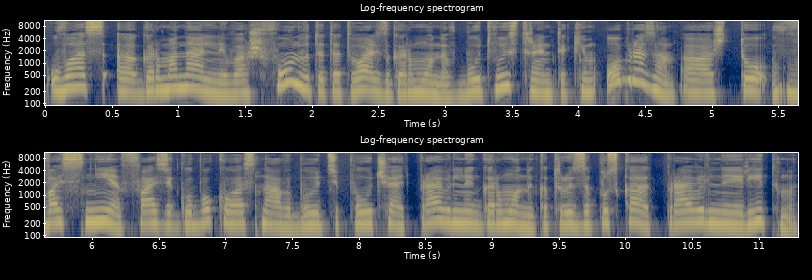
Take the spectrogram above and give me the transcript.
у вас э, гормональный ваш фон, вот этот вальс гормонов, будет выстроен таким образом, а, что во сне, в фазе глубокого сна вы будете получать правильные гормоны, которые запускают правильные ритмы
